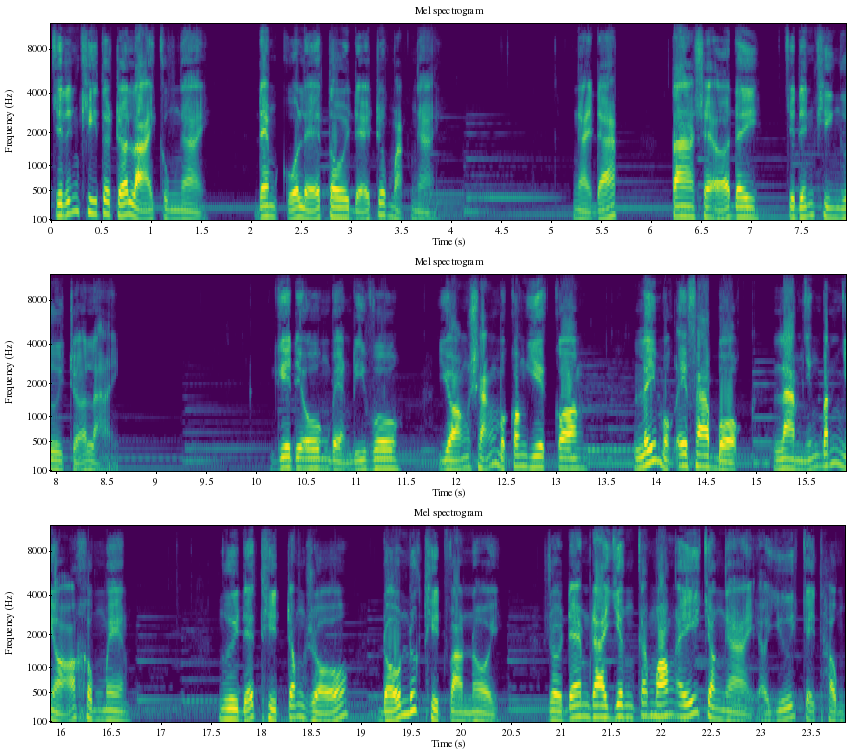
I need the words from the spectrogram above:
cho đến khi tôi trở lại cùng Ngài, đem của lễ tôi để trước mặt Ngài. Ngài đáp, ta sẽ ở đây cho đến khi ngươi trở lại. Gideon bèn đi vô, dọn sẵn một con dê con, lấy một epha bột, làm những bánh nhỏ không men. Người để thịt trong rổ, đổ nước thịt vào nồi, rồi đem ra dâng các món ấy cho Ngài ở dưới cây thông.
